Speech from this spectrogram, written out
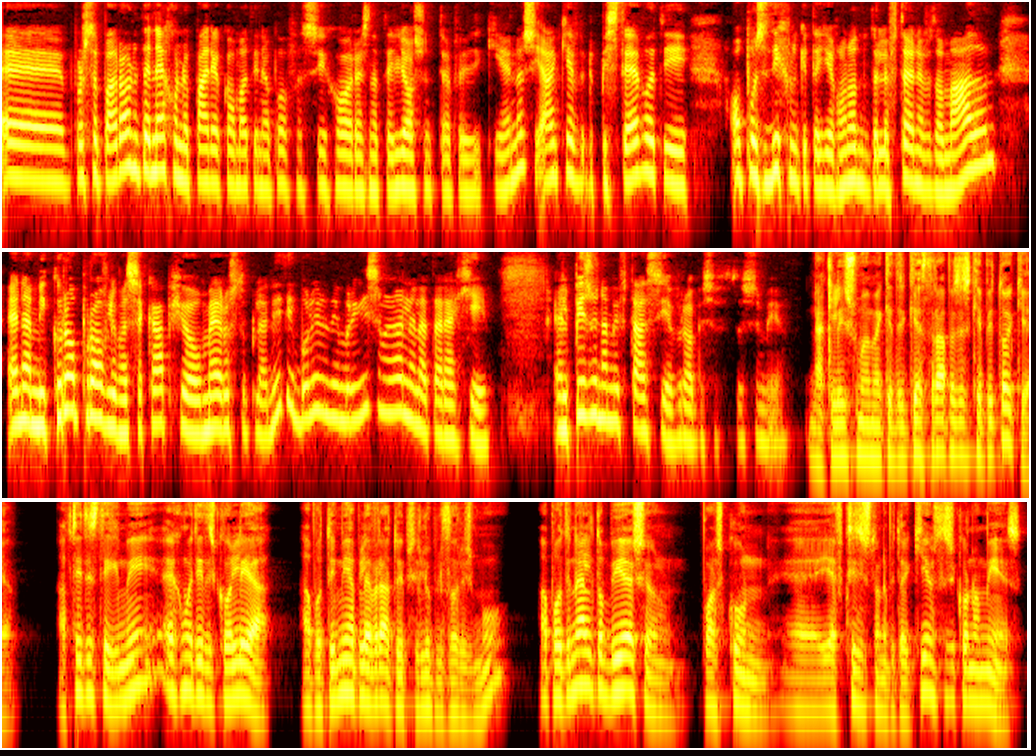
ε, προς το παρόν δεν έχουν πάρει ακόμα την απόφαση οι χώρες να τελειώσουν την Τραπεζική Ένωση. Αν και πιστεύω ότι, όπως δείχνουν και τα γεγονότα των τελευταίων εβδομάδων, ένα μικρό πρόβλημα σε κάποιο μέρος του πλανήτη μπορεί να δημιουργήσει μεγάλη αναταραχή. Ελπίζω να μην φτάσει η Ευρώπη σε αυτό το σημείο. Να κλείσουμε με κεντρικές τράπεζες και επιτόκια. Αυτή τη στιγμή έχουμε τη δυσκολία από τη μία πλευρά του υψηλού πληθωρισμού, από την άλλη των πιέσεων που ασκούν ε, οι αυξήσεις των επιτοκίων στις οικονομίες.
